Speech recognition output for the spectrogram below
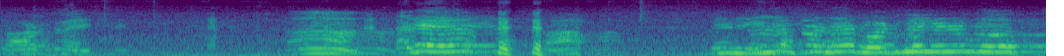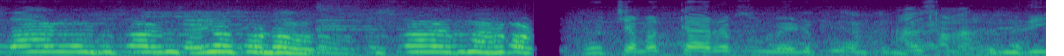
స్వాగతమే. అంటే నేను ఏం చేస్తానంటే రోడ్డు మీద వెళ్ళినప్పుడు స్వాగతం సుస్వాగతం చదివి వస్తుంటాం సుస్వాగతం అనుకోండి. మెడుపు ఉంటుంది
